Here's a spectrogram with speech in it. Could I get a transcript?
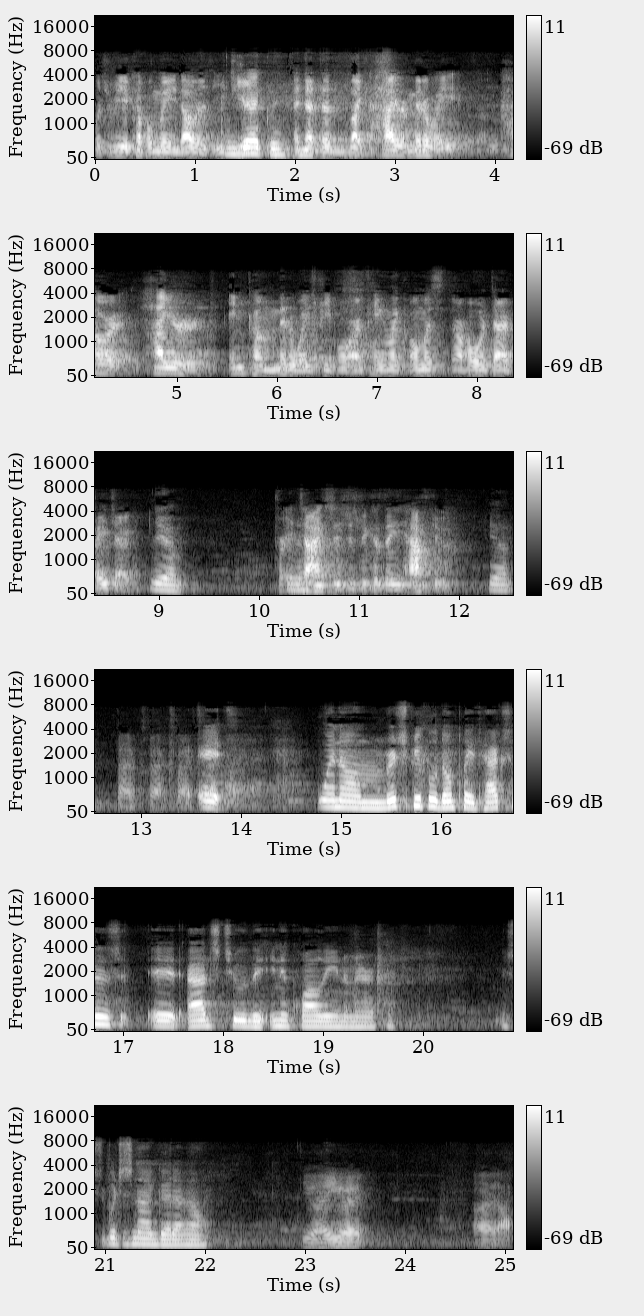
which would be a couple million dollars each year, Exactly. and that the like higher middle way, higher higher income middle wage people are paying like almost their whole entire paycheck Yeah. for Yeah. taxes just because they have to. Yeah. Facts, facts, facts. It when um rich people don't pay taxes, it adds to the inequality in America, which is not good at all. You right, you right. Alright,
